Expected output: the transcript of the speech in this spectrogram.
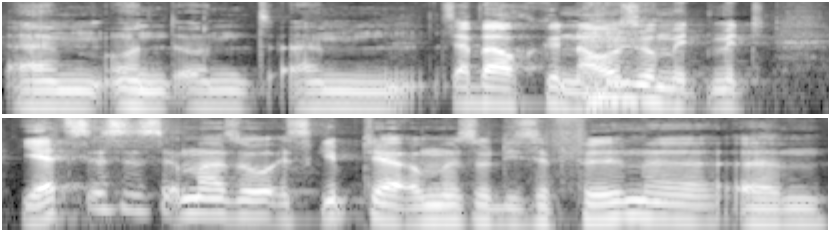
Ähm, und und ähm, ist aber auch genauso mit mit jetzt ist es immer so es gibt ja immer so diese Filme ähm,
